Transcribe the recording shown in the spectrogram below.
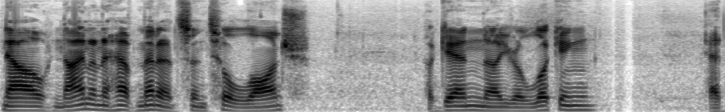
Now, nine and a half minutes until launch. Again, uh, you're looking at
